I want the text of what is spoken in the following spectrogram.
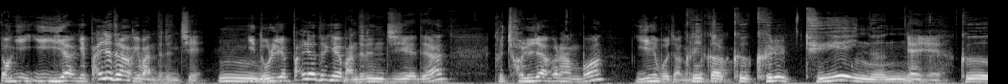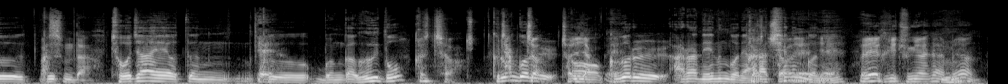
여기 이 이야기에 빨려 들어가게 만드는지 음. 이 논리에 빨려 들게 만드는지에 대한 그 전략을 한번 이해해 보자는 그러니까 거죠. 그글 뒤에 있는 예, 예. 그, 그 맞습니다. 저자의 어떤 예. 그 뭔가 의도 그렇죠. 그런 작전, 거를 전략. 어, 예. 그거를 알아내는 거네, 그렇죠. 알아채는 예, 거네. 예. 왜 그게 중요하냐면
